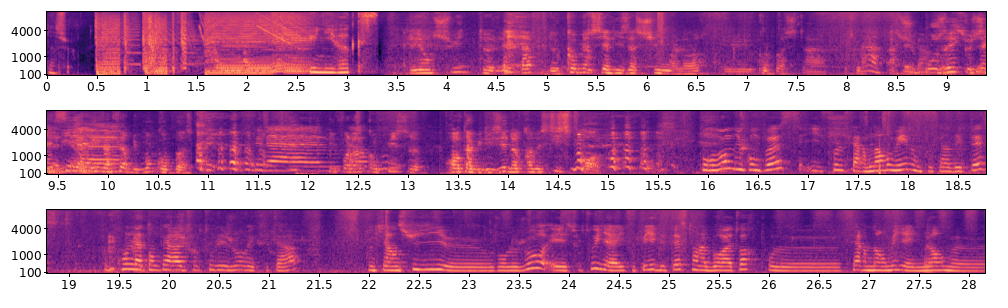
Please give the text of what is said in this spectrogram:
bien sûr. Univox. Et ensuite, l'étape de commercialisation alors du compost. Que, Ah. à Eh ben, supposer que Sylvie Bah, arrive la- à faire du bon compost. C'est la- Il faudra alors, qu'on puisse rentabiliser notre investissement. Pour vendre du compost, il faut le faire normer, donc il faut faire des tests, il faut prendre la température tous les jours, etc. Donc il y a un suivi euh, au jour le jour et surtout il, y a- il faut payer des tests en laboratoire pour le faire normer. Il y a une norme euh,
